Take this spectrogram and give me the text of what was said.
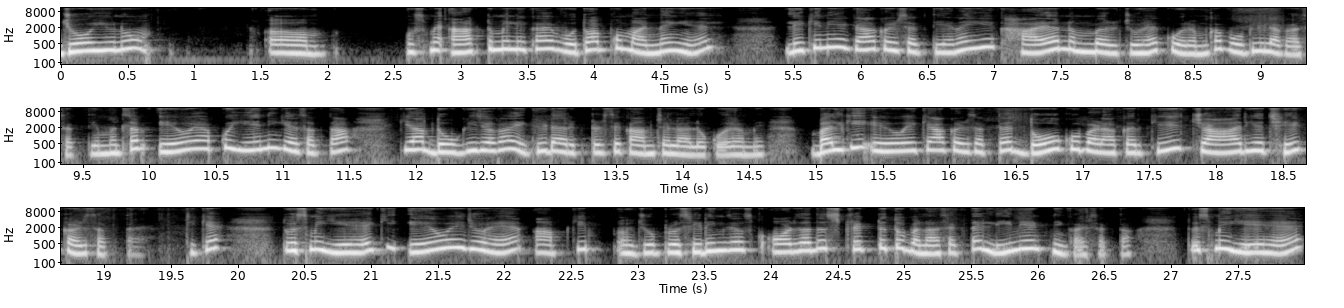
जो यू you नो know, उसमें एक्ट में लिखा है वो तो आपको मानना ही है लेकिन ये क्या कर सकती है ना, ये एक हायर नंबर जो है कोरम का वो भी लगा सकती है। मतलब एओए आपको ये नहीं कह सकता कि आप दो की जगह एक ही डायरेक्टर से काम चला लो कोरम में। बल्कि ए क्या कर सकता है, दो को बढ़ा करके चार या छः कर सकता है। ठीक है? तो इसमें यह है कि ए जो है, आपकी जो प्रोसीडिंग्स है, उसको और ज़्यादा स्ट्रिक्ट तो बना सकता है लीनियंट नहीं कर सकता। तो इसमें यह है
